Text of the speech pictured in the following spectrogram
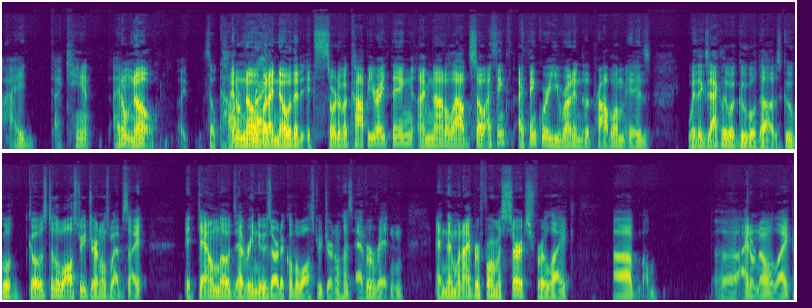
I I can't. I don't know. So I don't know, but I know that it's sort of a copyright thing. I'm not allowed. So I think I think where you run into the problem is with exactly what Google does. Google goes to the Wall Street Journal's website. It downloads every news article the Wall Street Journal has ever written, and then when I perform a search for like, uh, uh, I don't know, like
